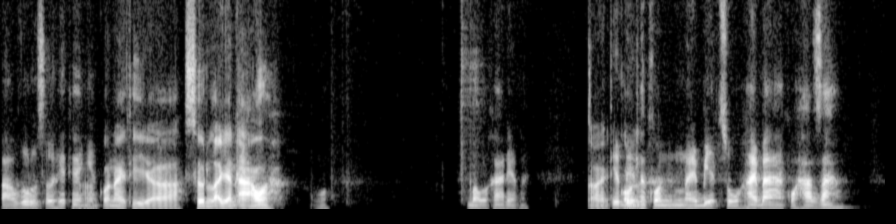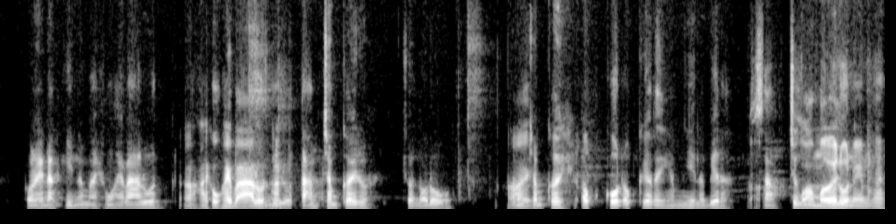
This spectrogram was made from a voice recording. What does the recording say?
bao rút hồ sơ hết thế anh à, em. con này thì à, sơn lại dàn áo ha. màu khá đẹp đấy. Rồi tiếp còn đến là con này biển số 23 của Hà Giang. Con này đăng ký năm 2023 luôn. À, 2023 luôn ha đi có 800 cây thôi chuẩn auto Đấy. 800 cây ốc cốt ốc kia thì anh em nhìn là biết à sao? Chừng quả mới luôn em ha.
